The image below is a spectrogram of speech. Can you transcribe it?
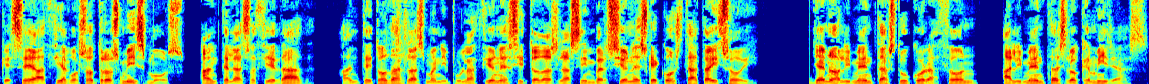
que sea hacia vosotros mismos, ante la sociedad, ante todas las manipulaciones y todas las inversiones que constatáis hoy. Ya no alimentas tu corazón, alimentas lo que miras.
